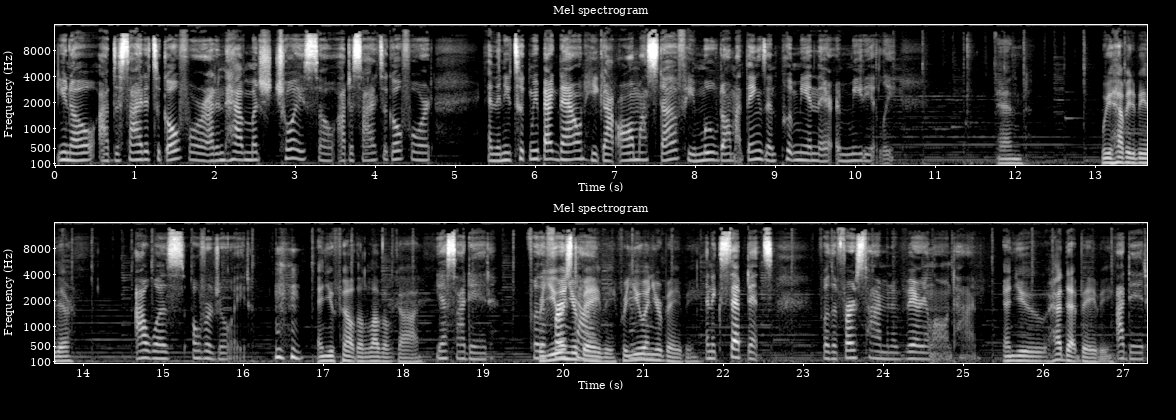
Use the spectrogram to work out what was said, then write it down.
you know, I decided to go for it. I didn't have much choice, so I decided to go for it. And then he took me back down. He got all my stuff. He moved all my things and put me in there immediately. And were you happy to be there? I was overjoyed. And you felt the love of God Yes, I did. For, for the you and your time. baby, for you Mhm. and your baby. An acceptance for the first time in a very long time. And you had that baby, I did.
